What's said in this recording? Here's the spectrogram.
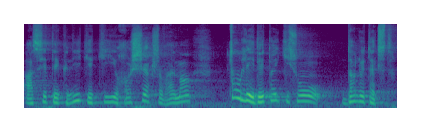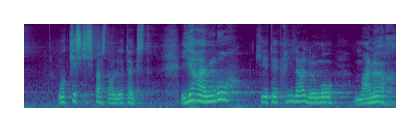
assez techniques et qui recherchent vraiment tous les détails qui sont dans le texte ou qu'est-ce qui se passe dans le texte? Il y a un mot qui est écrit là, le mot malheur.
